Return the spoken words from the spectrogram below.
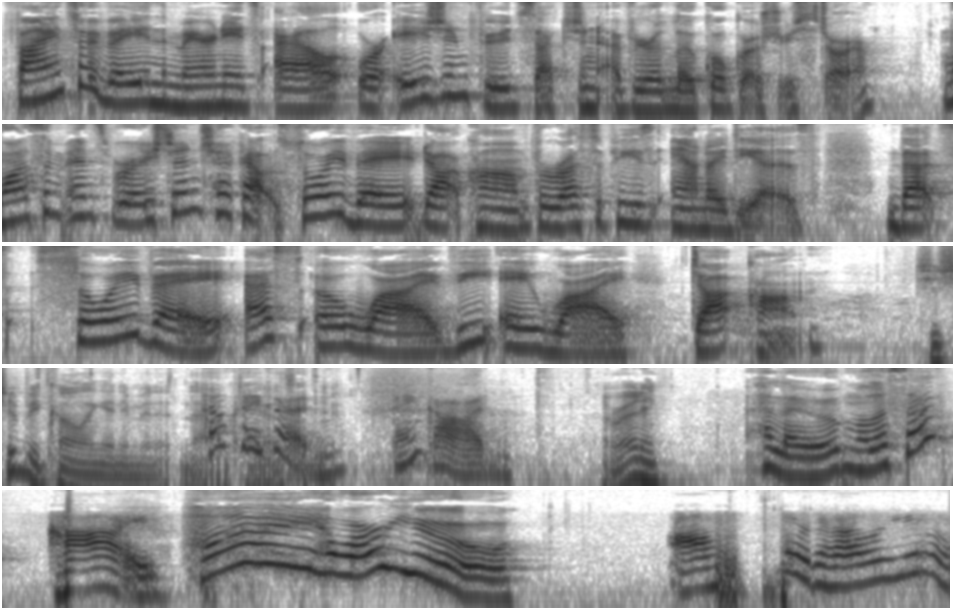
Find Soy Vay in the marinades aisle or Asian food section of your local grocery store. Want some inspiration? Check out soyvay.com for recipes and ideas. That's soyvay, S O Y V A Y dot com. She should be calling any minute now. Okay, to be honest good. Thank God. you. Alrighty. Hello, Melissa? Hi. Hi, how are you? I'm good. How are you?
